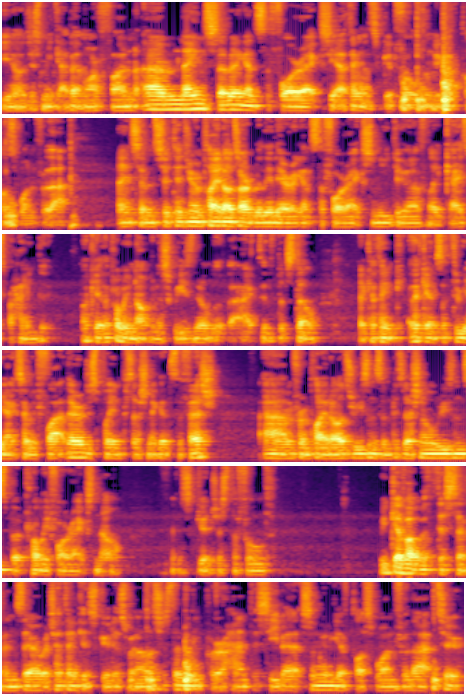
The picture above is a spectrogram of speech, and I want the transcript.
you know just make it a bit more fun. Um, nine seven against the four X. Yeah, I think that's a good fold and we get plus one for that. Nine seven suited. Your implied odds aren't really there against the four X, and you do have like guys behind it. Okay, they're probably not going to squeeze. They don't look that active, but still, like I think against the three X, I would flat there, just playing position against the fish um, for implied odds reasons and positional reasons, but probably 4x no. It's good just to fold. We give up with the sevens there, which I think is good as well. It's just a really poor hand to c bet, so I'm going to give plus one for that too.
